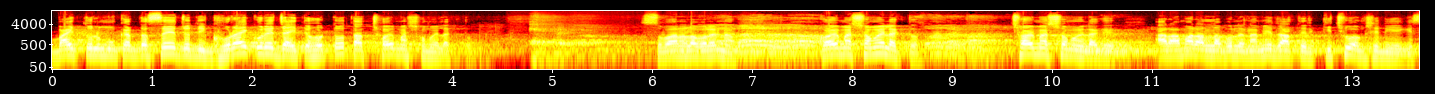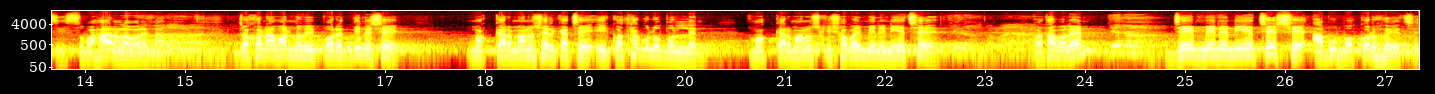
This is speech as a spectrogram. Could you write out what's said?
বাইতুল মুকাদ্দাসে যদি ঘোড়ায় করে যাইতে হতো, তার ছয় মাস সময় লাগতো। সুবাহ আল্লাহ বলেন না? কয় মাস সময় লাগতো? ছয় মাস সময় লাগে। আর আমার আল্লাহ বলেন আমি রাতের কিছু অংশে নিয়ে গেছি। সুবাহান আল্লাহ বলেন না। যখন আমার নবী পরের দিন এসে মক্কার মানুষের কাছে এই কথাগুলো বললেন, মক্কার মানুষ কি সবাই মেনে নিয়েছে? কথা বলেন। যে মেনে নিয়েছে, সে আবু বকর হয়েছে।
